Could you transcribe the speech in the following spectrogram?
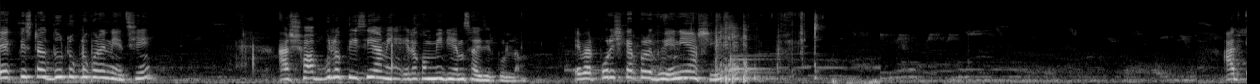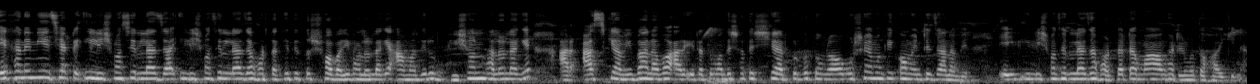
লেগ পিসটাও দু টুকরো করে নিয়েছি। আর সবগুলো পিসই আমি এরকম মিডিয়াম সাইজের করলাম। এবার পরিষ্কার করে ধুয়ে নিয়ে আসি। আর এখানে নিয়েছি একটা ইলিশ মাছের লাজা। ইলিশ মাছের লাজা ভর্তা খেতে তো সবারই ভালো লাগে, আমাদেরও ভীষণ ভালো লাগে। আর আজকে আমি বানাবো, আর এটা তোমাদের সাথে শেয়ার করব, তোমরা অবশ্যই আমাকে কমেন্টে জানাবে, এই ইলিশ মাছের লাজা ভর্তাটা মা ঘাটের মতো হয় কিনা।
